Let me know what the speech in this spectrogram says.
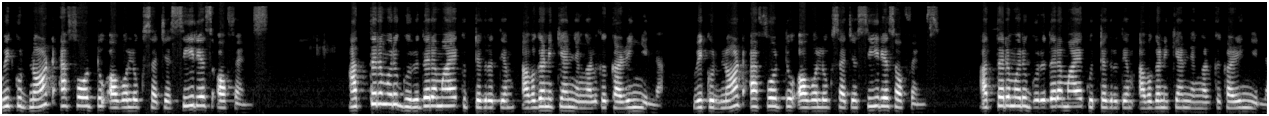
We could not afford to overlook such a serious offence അത്തരമൊരു ഗുരുതരമായ കുറ്റകൃത്യം അവഗണിക്കാൻ ഞങ്ങൾക്ക് കഴിഞ്ഞില്ല. We could not afford to overlook such a serious offence അത്തരമൊരു ഗുരുതരമായ കുറ്റകൃത്യം അവഗണിക്കാൻ ഞങ്ങൾക്ക് കഴിഞ്ഞില്ല.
